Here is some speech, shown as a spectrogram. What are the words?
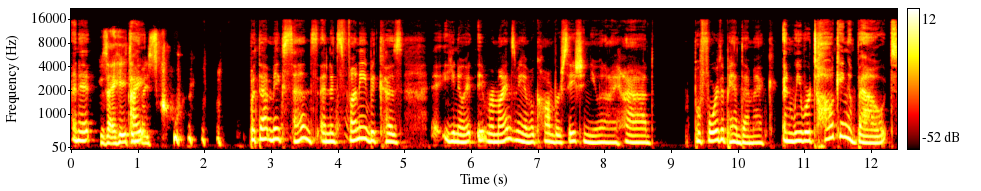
And it because I hated I, my school. but that makes sense. And it's funny because you know, it, it reminds me of a conversation you and I had before the pandemic. And we were talking about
